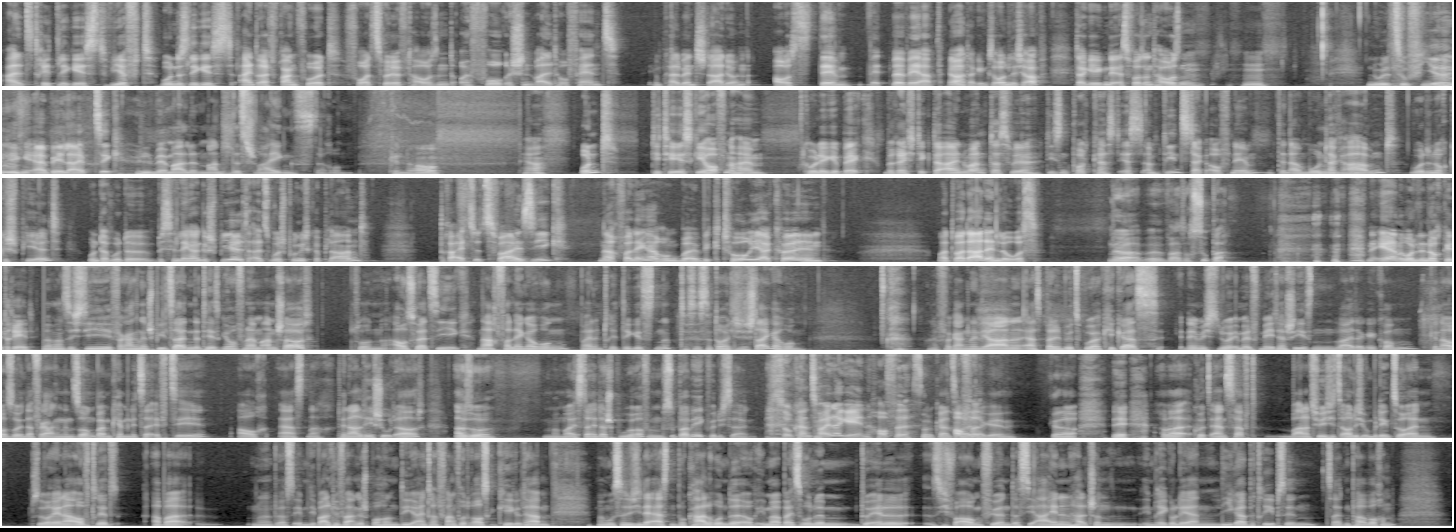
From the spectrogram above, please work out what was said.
als Drittligist wirft Bundesligist Eintracht Frankfurt vor 12.000 euphorischen Waldhof-Fans im Karl-Benz-Stadion aus dem Wettbewerb. Ja, da ging es ordentlich ab. Dagegen der SV Sandhausen hm, 0 zu 4 Mhm. gegen RB Leipzig. Hüllen wir mal den Mantel des Schweigens darum. Genau. Ja. Und die TSG Hoffenheim. Kollege Beck, berechtigter Einwand, dass wir diesen Podcast erst am Dienstag aufnehmen, denn am Montagabend wurde noch gespielt und da wurde ein bisschen länger gespielt als ursprünglich geplant. 3 zu 2 Sieg nach Verlängerung bei Viktoria Köln. Was war da denn los? Ja, äh, war doch super. Eine Ehrenrunde noch gedreht. Wenn man sich die vergangenen Spielzeiten der TSG Hoffenheim anschaut, so ein Auswärtssieg nach Verlängerung bei einem Drittligisten, das ist eine deutliche Steigerung. In den vergangenen Jahren erst bei den Würzburger Kickers, nämlich nur im Elfmeterschießen weitergekommen. Genauso in der vergangenen Saison beim Chemnitzer FC, auch erst nach Penalty-Shootout. Also, man ist da in der Spur auf einem super Weg, würde ich sagen. So kann es weitergehen. Hoffe. So kann es weitergehen. Genau. Nee, aber kurz ernsthaft, war natürlich jetzt auch nicht unbedingt so ein souveräner Auftritt, aber ne, du hast eben die Waldhöfe angesprochen, die Eintracht Frankfurt rausgekegelt haben. Man muss natürlich in der ersten Pokalrunde auch immer bei so einem Duell sich vor Augen führen, dass die einen halt schon im regulären Ligabetrieb sind seit ein paar Wochen,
